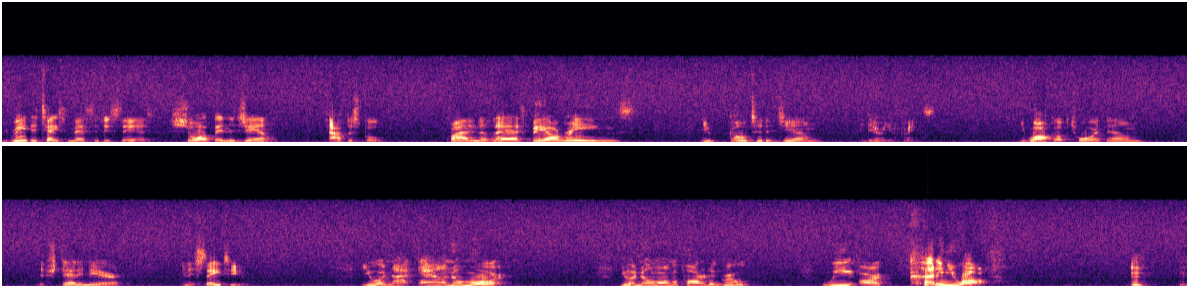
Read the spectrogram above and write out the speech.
You read the text message, it says, show up in the gym after school. Finding the last bell rings, you go to the gym, and there are your friends. You walk up toward them, they're standing there, and they say to you, you are not down no more. You are no longer part of the group. We are cutting you off. Mm, mm, mm.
